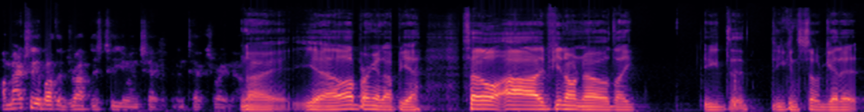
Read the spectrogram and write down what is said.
I'm actually about to drop this to you in check in text right now. All right. Yeah, I'll bring it up. Yeah. So uh, if you don't know, like, you, you can still get it.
